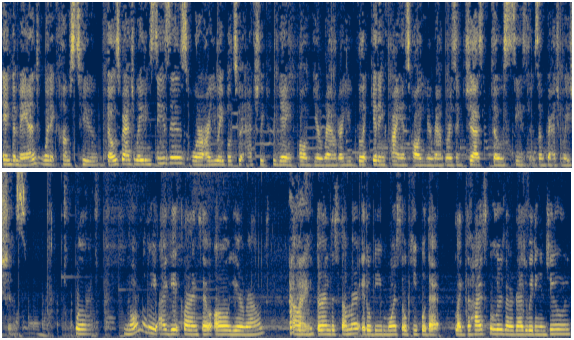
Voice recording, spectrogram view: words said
in demand when it comes to those graduating seasons, or are you able to actually create all year round? Are you getting clients all year round, or is it just those seasons of graduations? Well, normally I get clientele all year round. Okay. Um, during the summer, it'll be more so people that, like the high schoolers that are graduating in June,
